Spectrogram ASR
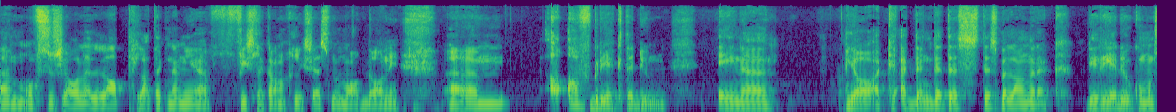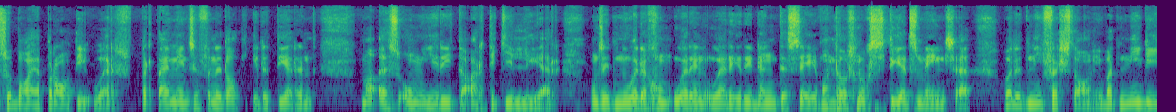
um, of sosiale lab laat ek nou nie 'n vieslike anglisisme maak daar nie um afbreek te doen. En uh Ja, ek ek dink dit is dis belangrik. Die rede hoekom ons so baie praat hieroor. Party mense vind dit dalk irriterend, maar is om hierdie te artikuleer. Ons het nodig om oor en oor hierdie ding te sê want daar's nog steeds mense wat dit nie verstaan nie, wat nie die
